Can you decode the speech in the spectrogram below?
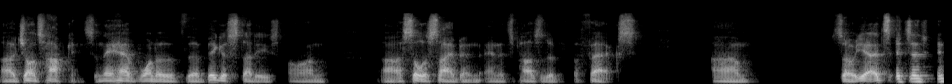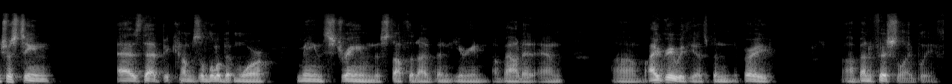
uh, Johns Hopkins, and they have one of the biggest studies on uh, psilocybin and its positive effects. Um, so yeah, it's it's interesting as that becomes a little bit more mainstream, the stuff that I've been hearing about it, and um, I agree with you. It's been very uh, beneficial, I believe.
